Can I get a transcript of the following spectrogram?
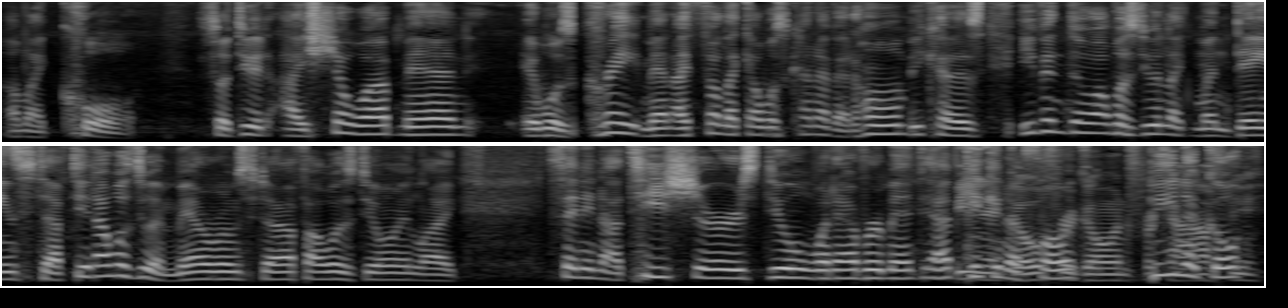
I'm like, cool. So, dude, I show up, man. It was great, man. I felt like I was kind of at home because even though I was doing like mundane stuff, dude, I was doing mailroom stuff. I was doing like sending out T-shirts, doing whatever, man. Being picking a a phone, going for being a coffee. go,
